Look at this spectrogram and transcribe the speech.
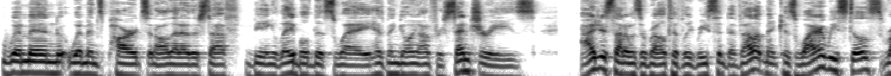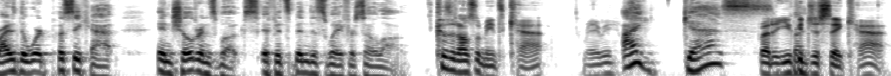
women, women's parts, and all that other stuff being labeled this way has been going on for centuries. I just thought it was a relatively recent development because why are we still writing the word pussycat in children's books if it's been this way for so long? Because it also means cat, maybe. I guess. But you could just say cat.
